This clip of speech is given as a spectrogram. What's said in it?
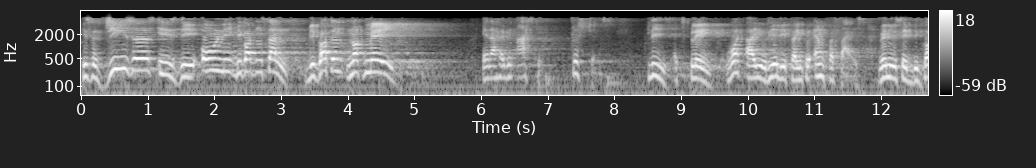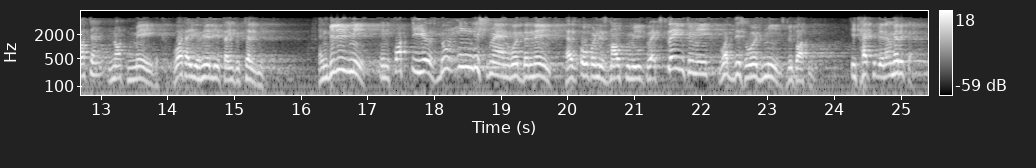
he says, Jesus is the only begotten son, begotten, not made. And I have been asking Christians, please explain what are you really trying to emphasize when you say begotten, not made? What are you really trying to tell me? And believe me, in 40 years, no Englishman with the name has opened his mouth to me to explain to me what this word means, begotten. It had to be an American.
